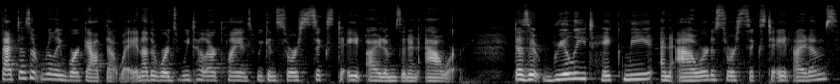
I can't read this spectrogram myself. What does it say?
that doesn't really work out that way. In other words, we tell our clients we can source six to eight items in an hour. Does it really take me an hour to source six to eight items?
